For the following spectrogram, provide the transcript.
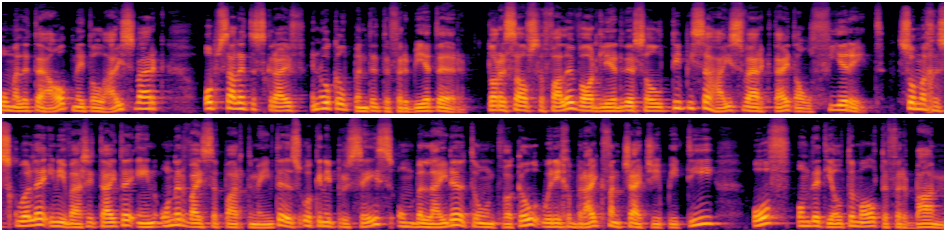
om hulle te help met hul huiswerk opstelle te skryf en ook hul punte te verbeter. Daar is selfs gevalle waar leerders hul tipiese huiswerktyd halveer het. Sommige skole, universiteite en onderwysdepartemente is ook in die proses om beleide te ontwikkel oor die gebruik van ChatGPT of om dit heeltemal te verban.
